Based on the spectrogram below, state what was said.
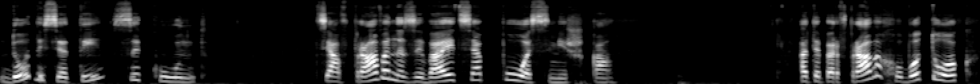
до 10 секунд. Ця вправа називається посмішка. А тепер вправа хоботок.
